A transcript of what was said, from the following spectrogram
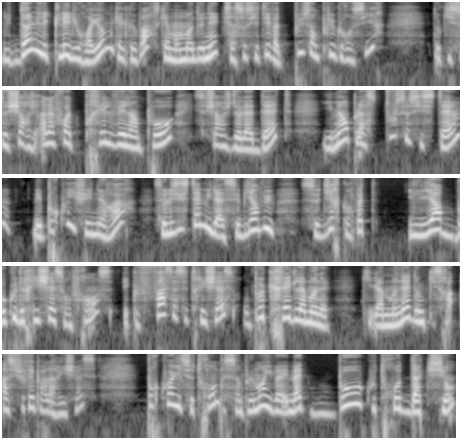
lui donne les clés du royaume quelque part, parce qu'à un moment donné, sa société va de plus en plus grossir. Donc il se charge à la fois de prélever l'impôt, il se charge de la dette, il met en place tout ce système. Mais pourquoi il fait une erreur? C'est le système, il a assez bien vu. Se dire qu'en fait, il y a beaucoup de richesse en France et que face à cette richesse, on peut créer de la monnaie. La monnaie donc qui sera assurée par la richesse. Pourquoi il se trompe Simplement, il va émettre beaucoup trop d'actions.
